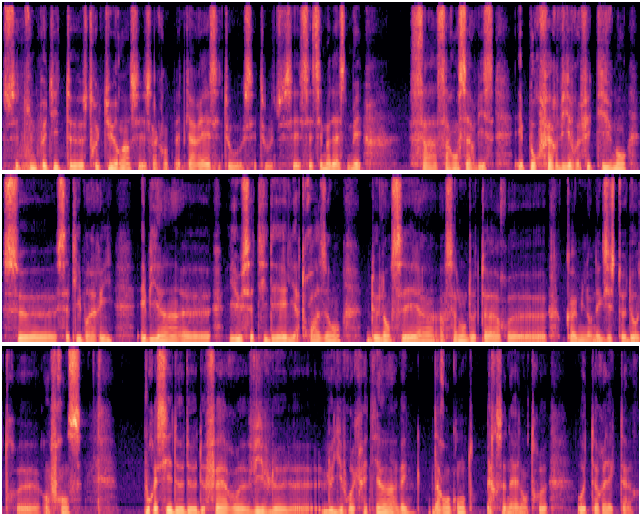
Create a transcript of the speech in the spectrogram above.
c'est une petite euh, structure, hein, c'est 50 mètres carrés, c'est tout, c'est tout, c'est modeste, mais ça, ça, rend service. Et pour faire vivre effectivement ce, cette librairie, eh bien, euh, il y a eu cette idée, il y a trois ans, de lancer un, salon d'auteurs, comme il en existe d'autres en France, pour essayer de, de, faire vivre le, le, livre chrétien avec la rencontre personnelle entre auteur et lecteur.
